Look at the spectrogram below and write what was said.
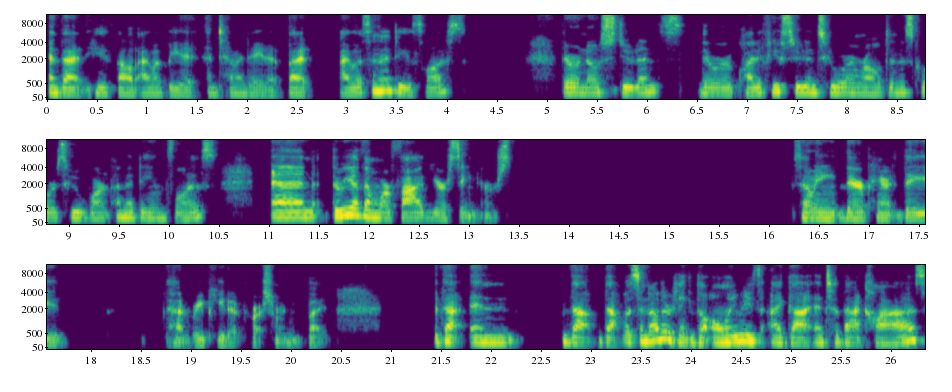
And that he felt I would be intimidated, but I was in a D's list. There were no students. There were quite a few students who were enrolled in this course who weren't on the Dean's list. And three of them were five year seniors. So, I mean, their parent, they had repeated freshmen, but that, and that, that was another thing. The only reason I got into that class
